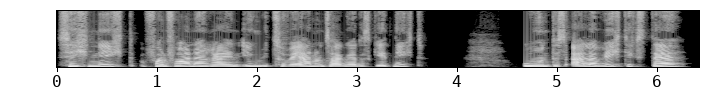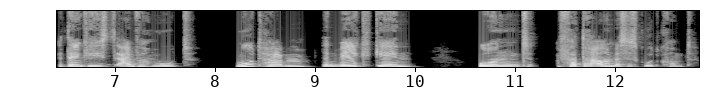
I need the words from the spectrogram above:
sich nicht von vornherein irgendwie zu wehren und sagen, ja, das geht nicht. Und das Allerwichtigste, denke ich, ist einfach Mut. Mut haben, den Weg gehen und vertrauen, dass es gut kommt.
